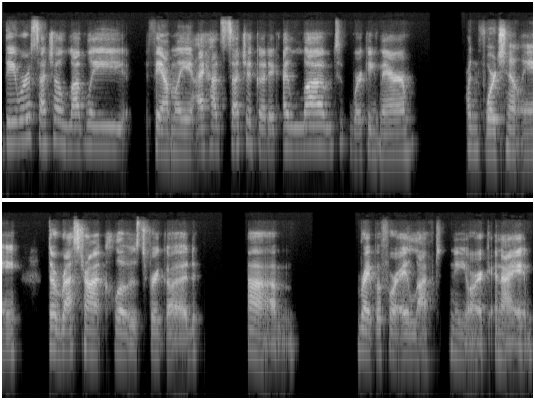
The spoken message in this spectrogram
they were such a lovely family. I had such a good, I loved working there. Unfortunately, the restaurant closed for good um, right before I left New York. And I,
